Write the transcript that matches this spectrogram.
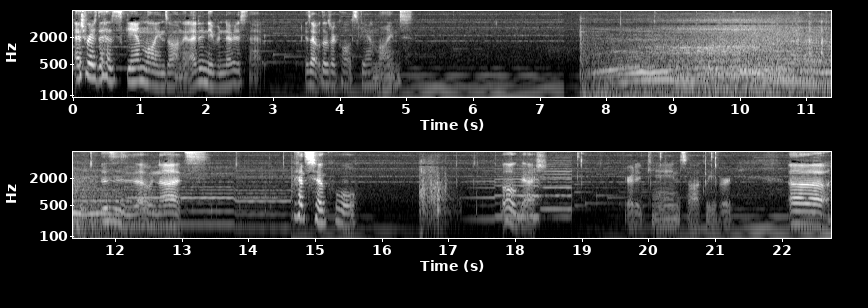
I realized it has scan lines on it. I didn't even notice that. Is that what those are called? Scan lines? this is so nuts. That's so cool. Gosh. Threaded cane, saw cleaver. Uh.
